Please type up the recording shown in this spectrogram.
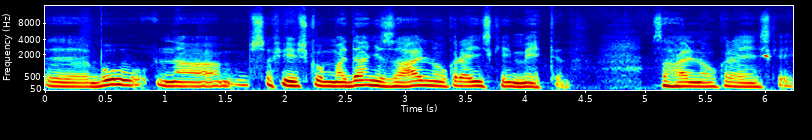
е, був на Софіївському майдані загальноукраїнський мітинг. Загальноукраїнський.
